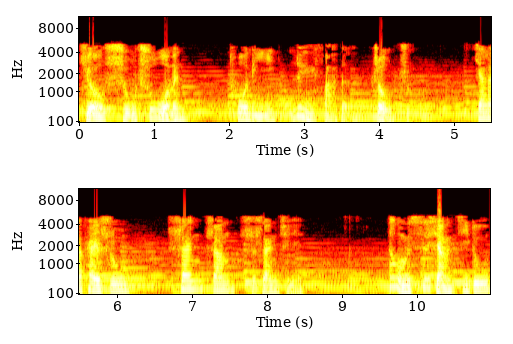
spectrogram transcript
就赎出我们脱离律法的咒诅。加拉太书。三章十三节。当我们思想基督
